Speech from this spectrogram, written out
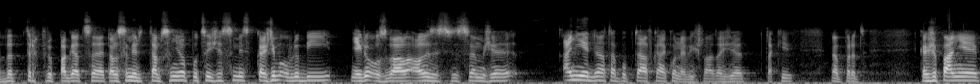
Web trh propagace, tam jsem, tam jsem měl pocit, že se mi v každém období někdo ozval, ale zjistil jsem, že ani jedna ta poptávka jako nevyšla, takže taky napřed. Každopádně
